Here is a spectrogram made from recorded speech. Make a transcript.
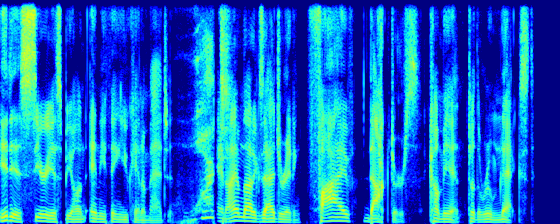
It is serious beyond anything you can imagine. What? And I am not exaggerating. Five doctors come in to the room next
